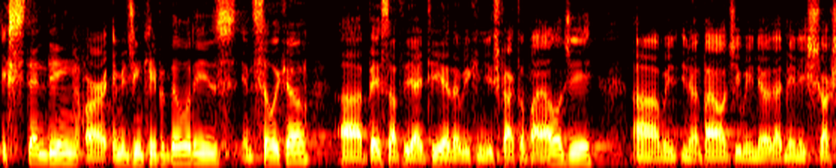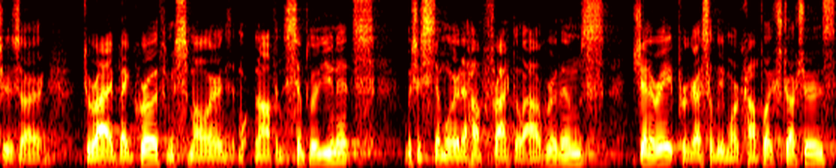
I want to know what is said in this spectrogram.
extending our imaging capabilities in silico uh, based off the idea that we can use fractal biology uh, we, you know, biology, we know that many structures are derived by growth from smaller and often simpler units, which is similar to how fractal algorithms generate progressively more complex structures.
